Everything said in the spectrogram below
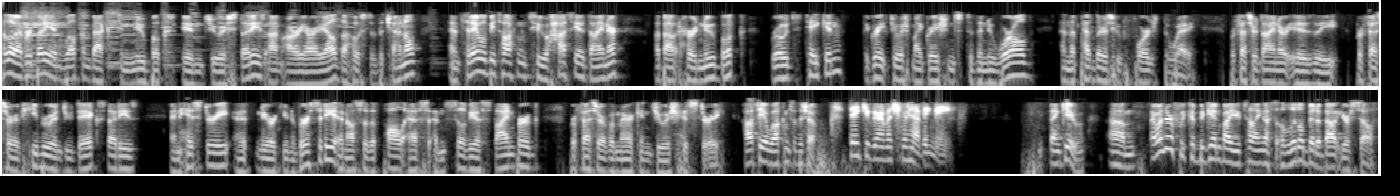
Hello, everybody, and welcome back to New Books in Jewish Studies. I'm Ari Ariel, the host of the channel, and today we'll be talking to Hasia Diner about her new book, Roads Taken The Great Jewish Migrations to the New World and the Peddlers Who Forged the Way. Professor Diner is the professor of Hebrew and Judaic Studies and History at New York University and also the Paul S. and Sylvia Steinberg Professor of American Jewish History. Hasia, welcome to the show. Thank you very much for having me. Thank you. Um, I wonder if we could begin by you telling us a little bit about yourself.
